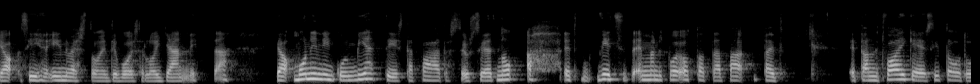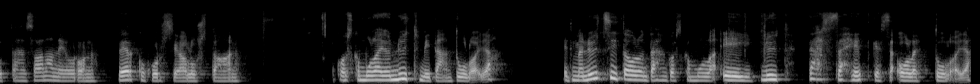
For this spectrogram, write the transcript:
ja siihen investointi voi silloin jännittää. Ja moni niin kuin miettii sitä päätöstä just siihen, että no, ah, et vitsi, että en mä nyt voi ottaa tätä, tai että on nyt vaikea sitoutua tähän 100 euron verkkokurssialustaan, koska mulla ei ole nyt mitään tuloja. Että mä nyt sitoudun tähän, koska mulla ei nyt tässä hetkessä ole tuloja.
